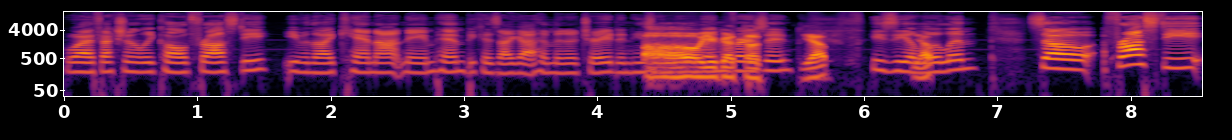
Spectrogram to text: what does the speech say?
who I affectionately called Frosty, even though I cannot name him because I got him in a trade and he's a oh, you got version. the yep. He's the Yep. Alolan. So Frosty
